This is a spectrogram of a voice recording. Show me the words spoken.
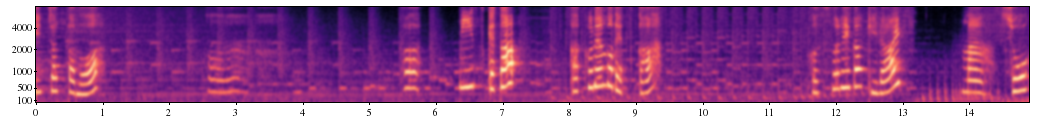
行っちゃったの？うんあけた？かくれんぼですか？薬が嫌い？まあしょうが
